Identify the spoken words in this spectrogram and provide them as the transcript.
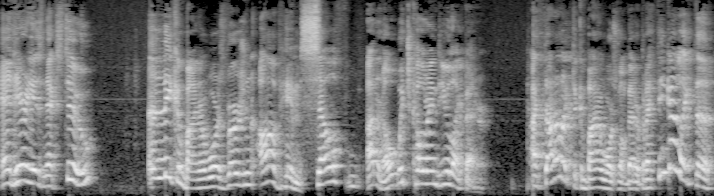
And here he is next to the Combiner Wars version of himself. I don't know, which coloring do you like better? I thought I liked the Combiner Wars one better, but I think I like the,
